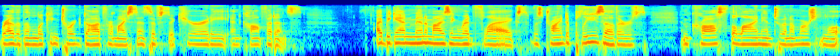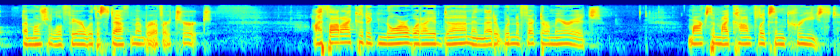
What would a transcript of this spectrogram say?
rather than looking toward God for my sense of security and confidence. I began minimizing red flags, was trying to please others, and crossed the line into an emotional emotional affair with a staff member of our church. I thought I could ignore what I had done and that it wouldn't affect our marriage. Mark's and my conflicts increased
